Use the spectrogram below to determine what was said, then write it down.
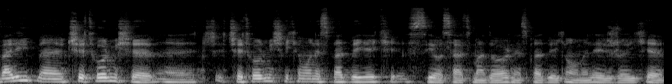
ولی چطور میشه چطور میشه که ما نسبت به یک سیاستمدار نسبت به یک عامل اجرایی که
